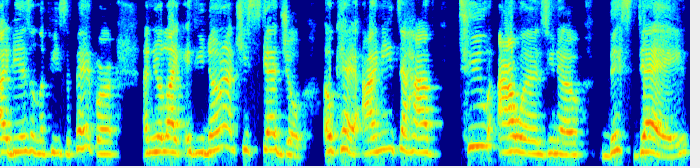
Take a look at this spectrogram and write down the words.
ideas on the piece of paper and you're like if you don't actually schedule okay i need to have two hours you know this day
